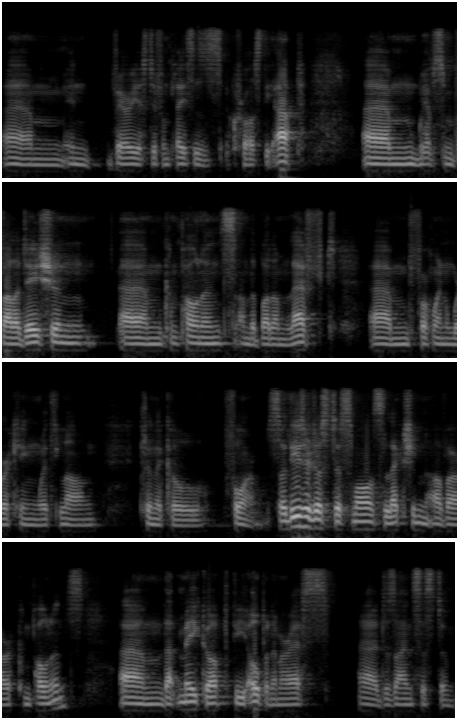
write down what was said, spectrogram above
um, in various different places across the app. Um, we have some validation um, components on the bottom left um, for when working with long clinical forms. So these are just a small selection of our components um, that make up the OpenMRS uh, design system.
